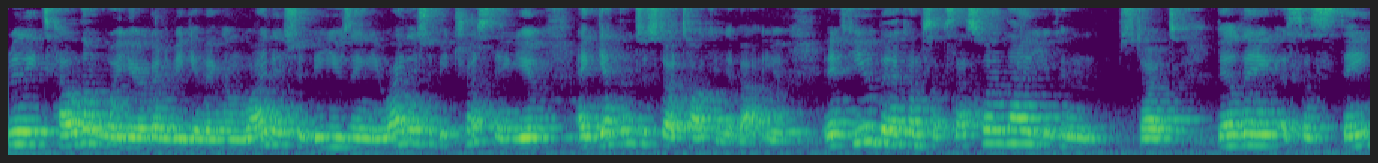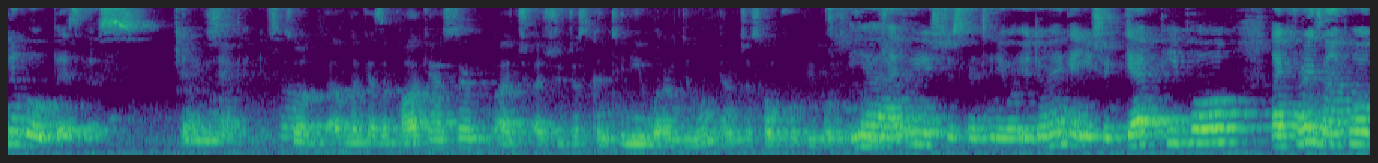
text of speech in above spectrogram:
Really tell them what you're going to be giving them, why they should be using you, why they should be trusting you, and get them to start talking about you. And if you become successful in that, you can start building a sustainable business, in my opinion. So, uh, like as a podcaster, I, I should just continue what I'm doing and just hope for people to. Yeah, I think you should just continue what you're doing, and you should get people. Like for example,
